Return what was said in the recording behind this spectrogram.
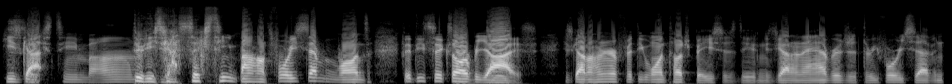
He's got 16 bombs. Dude, he's got 16 bounds, 47 runs, 56 RBIs. He's got 151 touch bases, dude, and he's got an average of 347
